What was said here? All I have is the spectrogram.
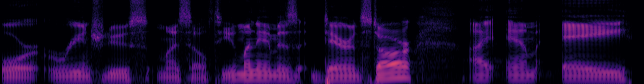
or reintroduce myself to you. My name is Darren Starr. I am a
